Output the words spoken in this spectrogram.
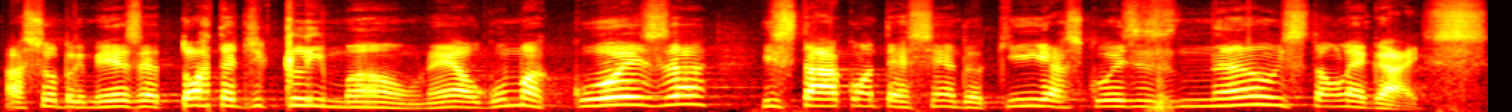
a sobremesa é torta de climão, né? Alguma coisa está acontecendo aqui, as coisas não estão legais.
